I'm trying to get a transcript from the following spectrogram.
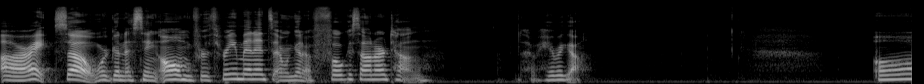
All right so we're going to sing om for three minutes and we're going to focus on our tongue. So here we go 哦。Oh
